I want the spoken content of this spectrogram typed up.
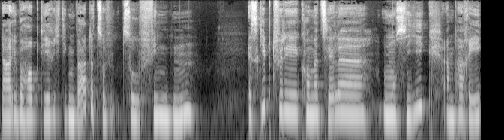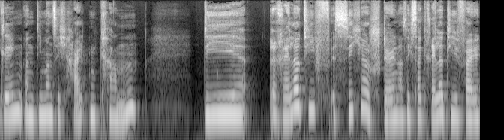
da überhaupt die richtigen Wörter zu, zu finden. Es gibt für die kommerzielle Musik ein paar Regeln, an die man sich halten kann, die relativ sicherstellen, also ich sage relativ, weil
